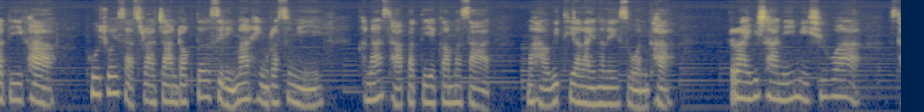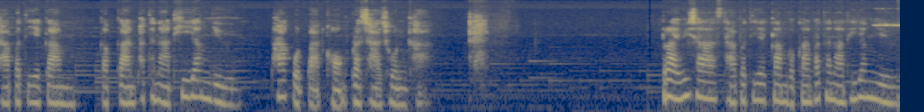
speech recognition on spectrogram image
วัสดีค่ะ ผู้ช่วยศาสตราจารย์ ดรสิริมาศเฮงรัศมี คณะสถาปัตยกรรมศาสตร์ มหาวิทยาลัยนเรศวรค่ะ รายวิชานี้มีชื่อว่า สถาปัตยกรรม กับการพัฒนาที่ยั่งยืน ภาคบทบาทของประชาชนค่ะ รายวิชาสถาปัตยกรรมกับการพัฒนาที่ยั่งยืน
